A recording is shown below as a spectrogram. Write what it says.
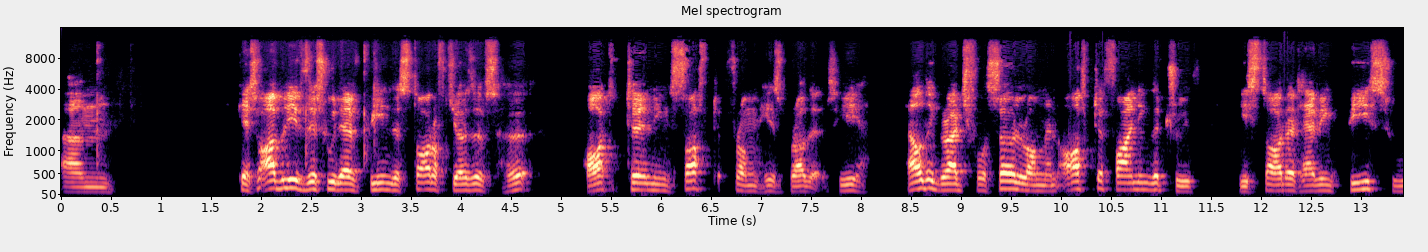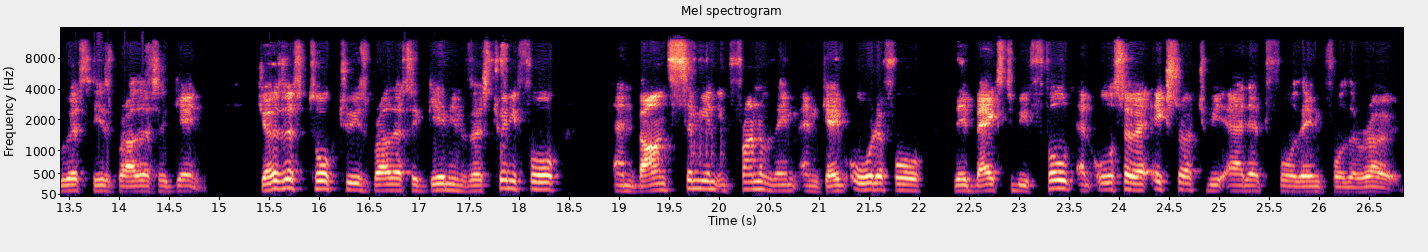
Um, okay, so I believe this would have been the start of Joseph's heart turning soft from his brothers. He held a grudge for so long, and after finding the truth, he started having peace with his brothers again. Joseph talked to his brothers again in verse 24 and bound Simeon in front of them and gave order for their bags to be filled and also an extra to be added for them for the road.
